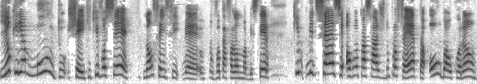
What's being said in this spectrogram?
E eu queria muito, Sheik, que você, não sei se é, eu vou estar falando uma besteira, que me dissesse alguma passagem do profeta ou do Alcorão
